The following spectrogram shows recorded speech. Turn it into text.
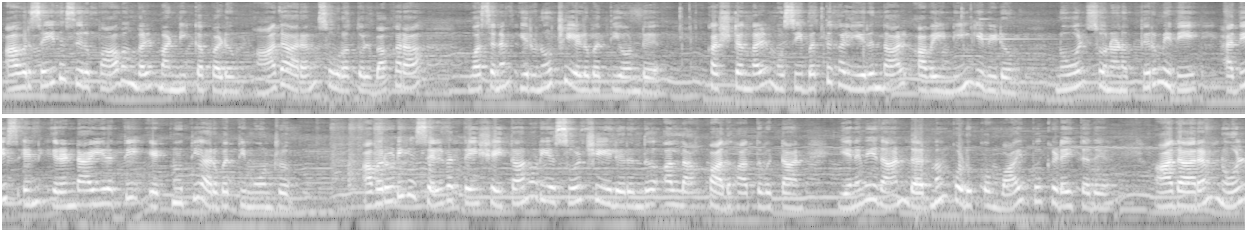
அவர் செய்த சிறு பாவங்கள் மன்னிக்கப்படும். ஆதாரம் சூரத்துல் பக்ரா வசனம் இருநூற்றி எழுபத்தி ஒன்று. கஷ்டங்கள் முசீபத்துகள் இருந்தால் அவை நீங்கிவிடும். நூல் சுனனு திருமிதி ஹதீஸ் எண் இரண்டாயிரத்தி எட்நூத்தி அறுபத்தி மூன்று. அவருடைய செல்வத்தை ஷைத்தானுடைய சூழ்ச்சியிலிருந்து அல்லாஹ் பாதுகாத்து விட்டான் எனவேதான் தர்மம் கொடுக்கும் வாய்ப்பு கிடைத்தது. ஆதாரம் நூல்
